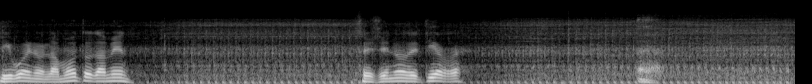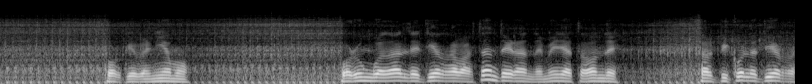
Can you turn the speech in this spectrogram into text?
y bueno, la moto también se llenó de tierra. Porque veníamos por un guadal de tierra bastante grande, mira hasta donde salpicó la tierra.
